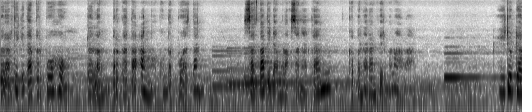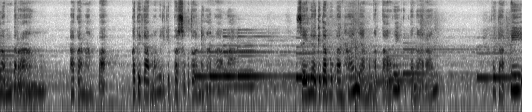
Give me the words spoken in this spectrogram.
berarti kita berbohong dalam perkataan maupun perbuatan, serta tidak melaksanakan kebenaran firman Allah. Hidup dalam terang akan nampak ketika memiliki persekutuan dengan Allah. Sehingga kita bukan hanya mengetahui kebenaran, tetapi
